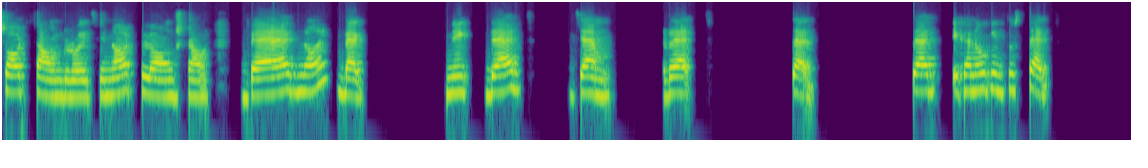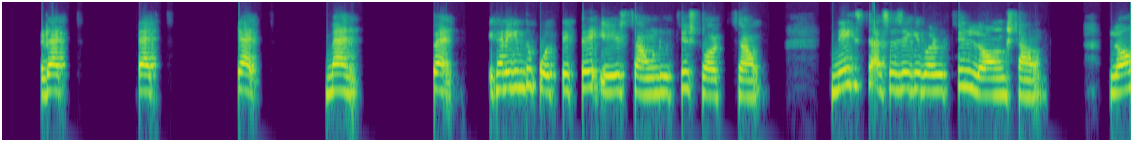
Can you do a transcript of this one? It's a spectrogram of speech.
শর্ট সাউন্ড রয়েছে নট লং সাউন্ড ব্যাগ নয় bag next dad jam rat sad sad এখানেও কিন্তু sad rat bat cat man fan এখানে কিন্তু প্রত্যেকটা এর সাউন্ড হচ্ছে শর্ট সাউন্ড নেক্সট আসা যাক এবার হচ্ছে লং সাউন্ড লং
